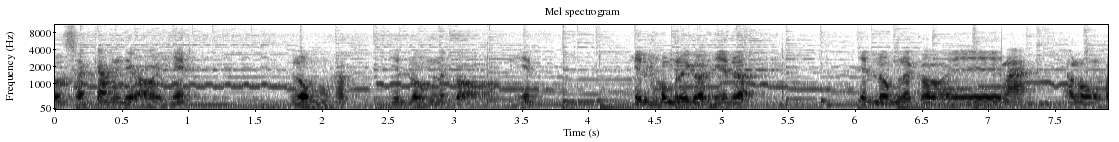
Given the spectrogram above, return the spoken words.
โอ้สักกำเดี๋ยวเอาเฮ็ดลมครับเฮ็ดลมแล้วก็เฮ็ดเฮ็ดลมแล้วก็เฮ็ดอะเฮ็ดลมแล้วก็ไอ้ละเอาลงไป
